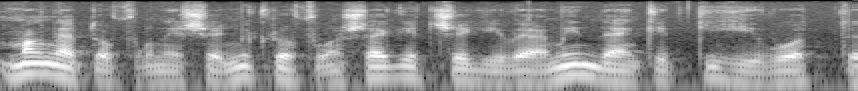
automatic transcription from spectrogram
magnetofon és egy mikrofon segítségével mindenkit kihívott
